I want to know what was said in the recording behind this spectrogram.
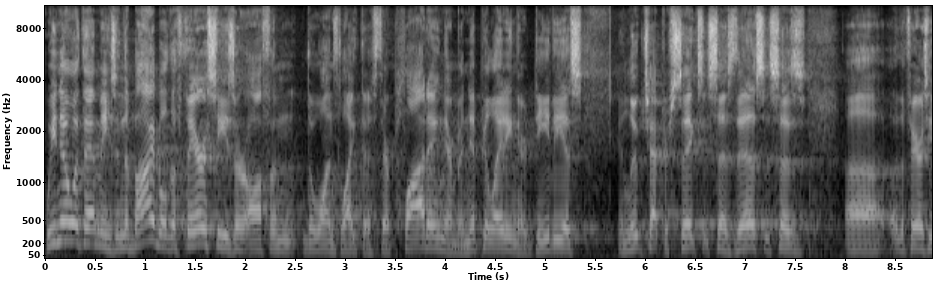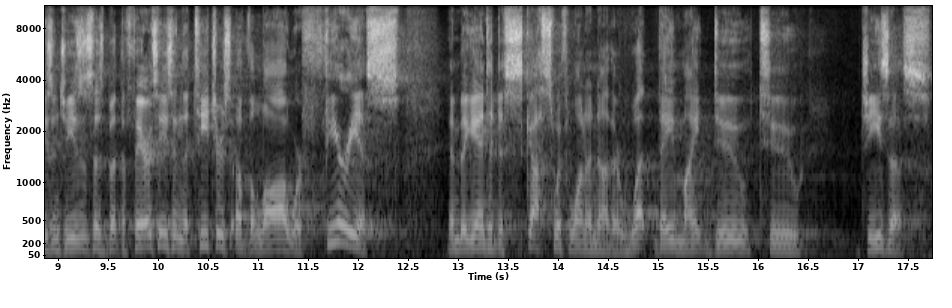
We know what that means. In the Bible, the Pharisees are often the ones like this. They're plotting, they're manipulating, they're devious. In Luke chapter 6, it says this it says, uh, the Pharisees and Jesus says, But the Pharisees and the teachers of the law were furious and began to discuss with one another what they might do to Jesus.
